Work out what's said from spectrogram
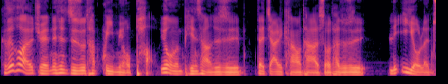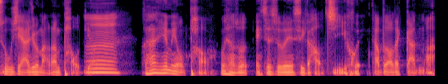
可是后来就觉得那只蜘蛛它并没有跑，因为我们平常就是在家里看到它的时候，它就是一有人出现，它就马上跑掉。嗯，可它那天没有跑，我想说，哎、这是不是是一个好机会？它不知道在干嘛，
